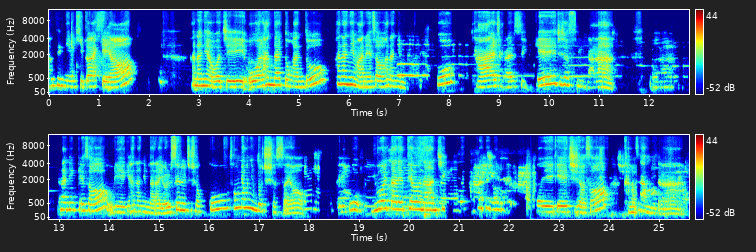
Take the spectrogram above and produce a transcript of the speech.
선생님이 기도할게요. 하나님 아버지 5월 한 달 동안도 하나님 안에서 하나님 말씀고 잘 자랄 수 있게 해주셨습니다. 어, 하나님께서 우리에게 하나님 나라 열쇠를 주셨고 성령님도 주셨어요. 그리고 6월 달에 태어난 친구들 저희에게 주셔서 감사합니다.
